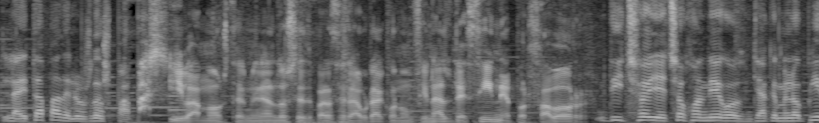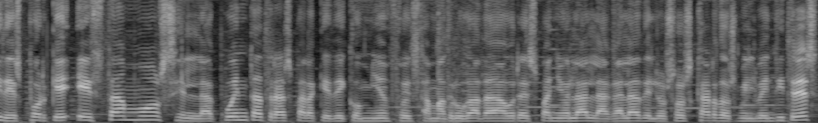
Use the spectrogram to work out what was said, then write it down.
la etapa de los dos papas. Y vamos terminando, si te parece Laura, con un final de cine, por favor. Dicho y hecho, Juan Diego, ya que me lo pides, porque estamos en la cuenta atrás para que dé comienzo esta madrugada ahora española la gala de los Oscar 2023,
